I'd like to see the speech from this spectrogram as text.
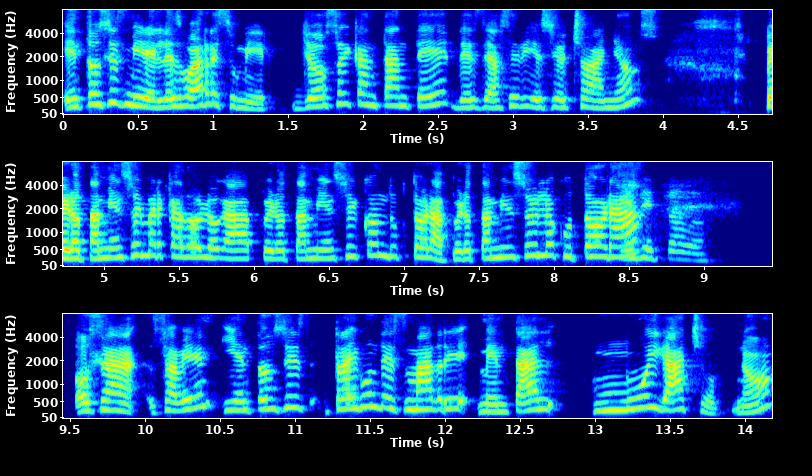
Entonces, miren, les voy a resumir. Yo soy cantante desde hace 18 años, pero también soy mercadóloga, pero también soy conductora, pero también soy locutora. de todo. O sea, ¿saben? Y entonces traigo un desmadre mental muy gacho, ¿no?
